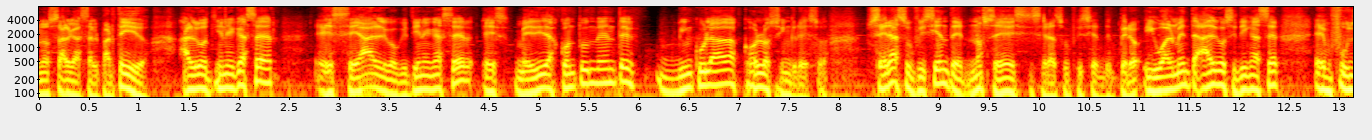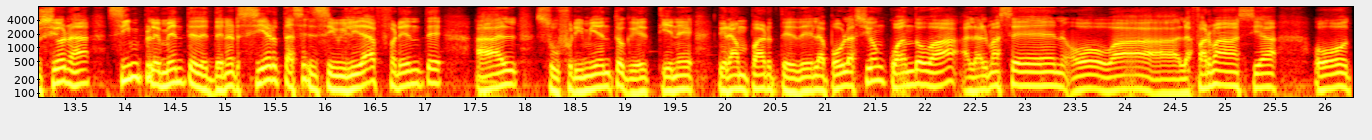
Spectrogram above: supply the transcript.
no salgas al partido. Algo tiene que hacer. Ese algo que tiene que hacer es medidas contundentes vinculadas con los ingresos. ¿Será suficiente? No sé si será suficiente, pero igualmente algo se tiene que hacer en función a simplemente de tener cierta sensibilidad frente al sufrimiento que tiene gran parte de la población cuando va al almacén o va a la farmacia o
